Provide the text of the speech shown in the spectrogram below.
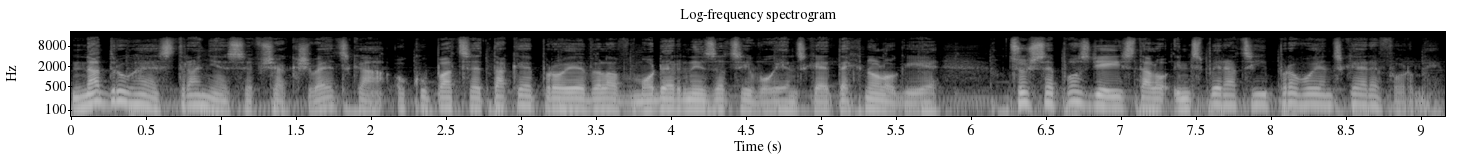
Na druhé straně se však švédská okupace také projevila v modernizaci vojenské technologie, což se později stalo inspirací pro vojenské reformy.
